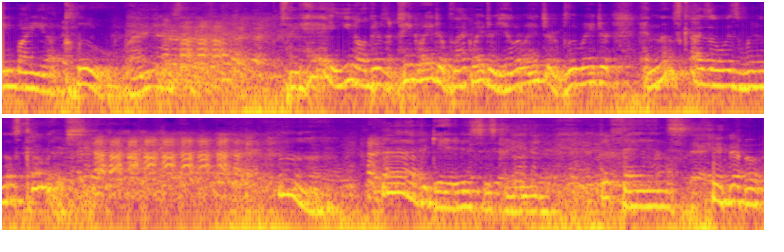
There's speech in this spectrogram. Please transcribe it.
anybody a clue, right? It's like, it's like, hey, you know, there's a pink ranger, black ranger, yellow ranger, blue ranger, and those guys always wear those colors. Hmm. Ah, forget it. It's just crazy. They're fans, you know.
